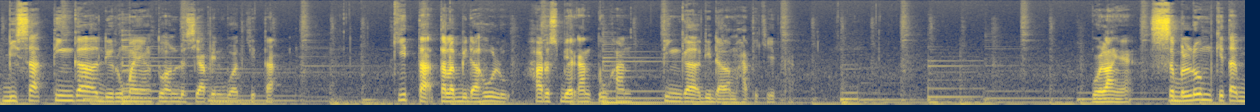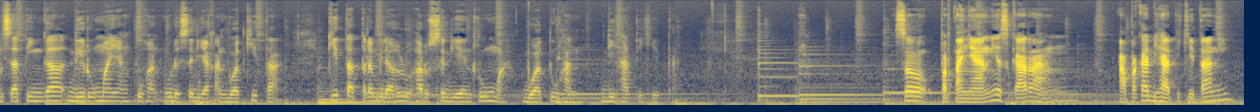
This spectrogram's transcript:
bisa tinggal di rumah yang Tuhan udah siapin buat kita. Kita terlebih dahulu harus biarkan Tuhan tinggal di dalam hati kita. Ulang ya, sebelum kita bisa tinggal di rumah yang Tuhan udah sediakan buat kita, kita terlebih dahulu harus sediain rumah buat Tuhan di hati kita. So, pertanyaannya sekarang, apakah di hati kita nih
